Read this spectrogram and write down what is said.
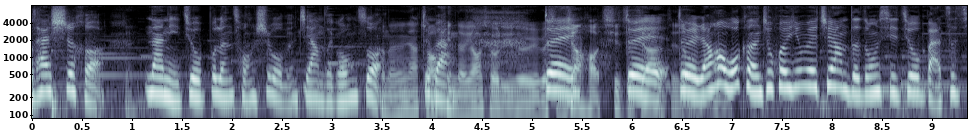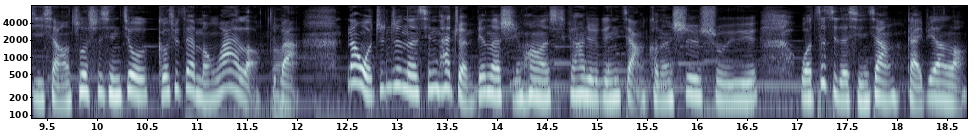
不太适合，那你就不能从事我们这样的工作，可能人家招聘的要求里就有一个形象好、气质对对，然后我可能就会因为这样的东西，就把自己想要做的事情就隔绝在门外了，对吧？那我真正的心态转变的情况呢，刚才就是跟你讲，可能是属于我自己的形象改变了，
